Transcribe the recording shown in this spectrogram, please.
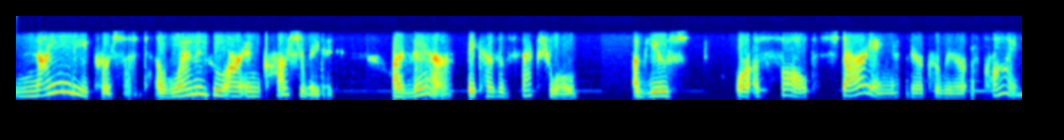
90% of women who are incarcerated are there because of sexual abuse or assault starting their career of crime.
